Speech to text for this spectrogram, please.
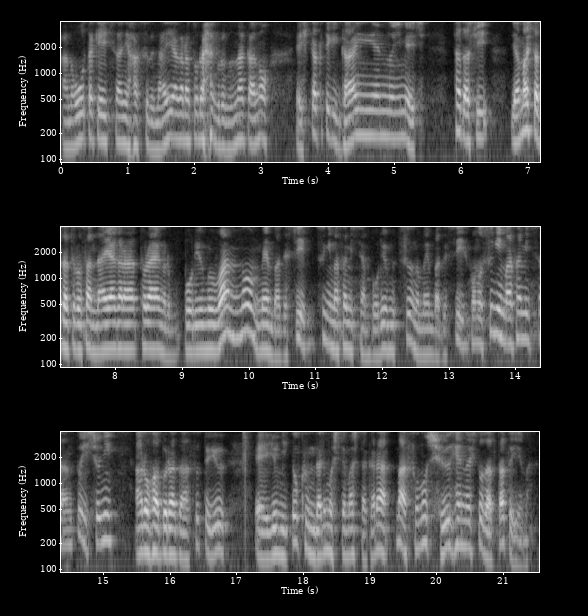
あの大竹一さんに発するナイアガラトライアングルの中の比較的外縁のイメージただし山下達郎さんナイアガラトライアングルボリューム1のメンバーですし杉正道さんボリューム2のメンバーですしこの杉正道さんと一緒にアロハブラザースというユニットを組んだりもしてましたから、まあ、その周辺の人だったと言えます。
